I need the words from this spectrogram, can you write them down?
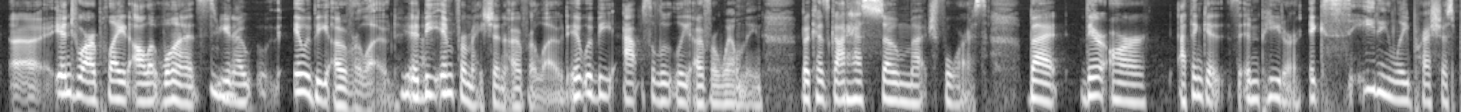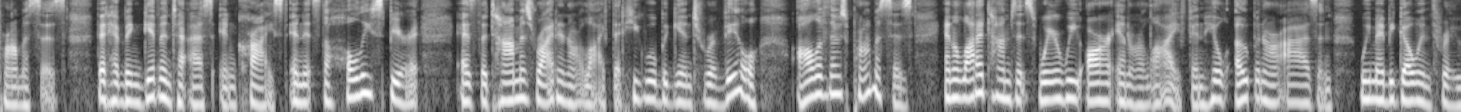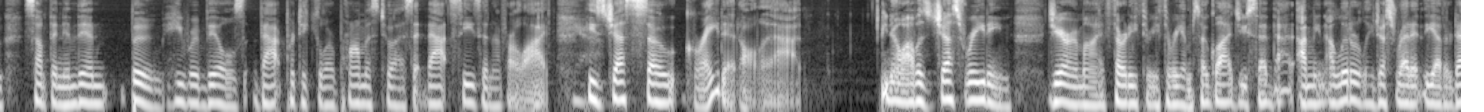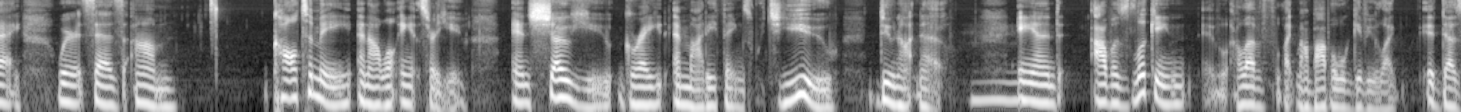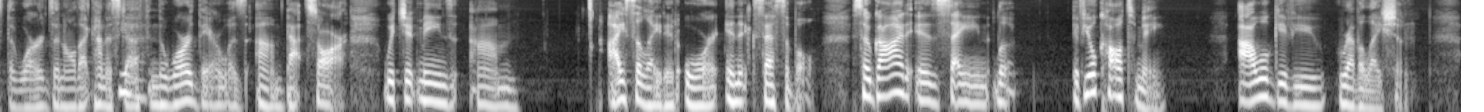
uh, into our plate all at once, mm-hmm. you know, it would be overload. Yeah. It'd be information overload. It would be absolutely overwhelming because God has so much for us. But there are I think it's in Peter, exceedingly precious promises that have been given to us in Christ. And it's the Holy Spirit, as the time is right in our life, that He will begin to reveal all of those promises. And a lot of times it's where we are in our life, and He'll open our eyes, and we may be going through something, and then boom, He reveals that particular promise to us at that season of our life. Yeah. He's just so great at all of that. You know, I was just reading Jeremiah 33 3. I'm so glad you said that. I mean, I literally just read it the other day where it says, um, Call to me and I will answer you and show you great and mighty things which you do not know. Mm. And I was looking, I love like my Bible will give you like it does the words and all that kind of stuff. Yeah. And the word there was um, batsar, which it means um, isolated or inaccessible. So God is saying, look, if you'll call to me, I will give you revelation.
